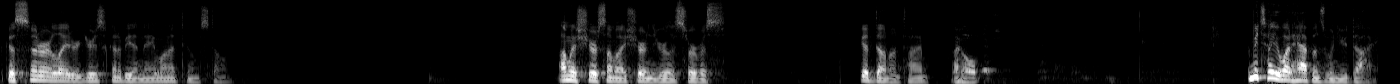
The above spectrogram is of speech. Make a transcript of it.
Because sooner or later, you're just going to be a name on a tombstone. I'm going to share some I shared in the early service. Get done on time, I hope. Let me tell you what happens when you die.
